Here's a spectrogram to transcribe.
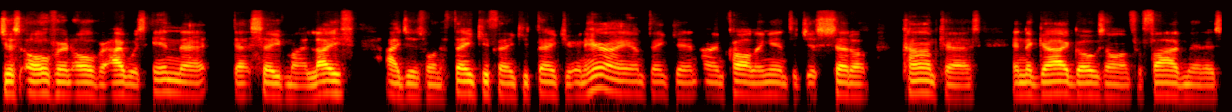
just over and over. I was in that, that saved my life. I just want to thank you, thank you, thank you. And here I am thinking I'm calling in to just set up Comcast. And the guy goes on for five minutes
